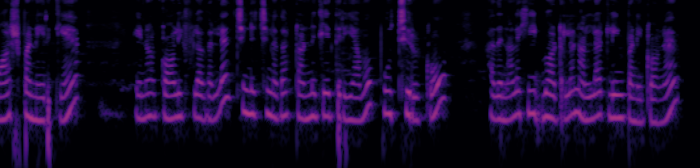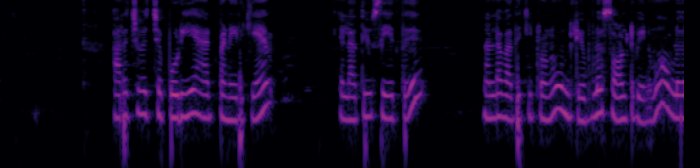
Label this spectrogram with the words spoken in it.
வாஷ் பண்ணியிருக்கேன். ஏன்னா காலிஃப்ளவரில் சின்ன சின்னதாக கண்ணுக்கே தெரியாமல் பூச்சி இருக்கும். அதனால் ஹீட் வாட்டரில் நல்லா க்ளீன் பண்ணிக்கோங்க. அரைச்சி வச்ச பொடியே ஆட் பண்ணியிருக்கேன். எல்லாத்தையும் சேர்த்து நல்லா வதக்கிக்கோங்க உங்களுக்கு எவ்வளோ சால்ட் வேணுமோ அவ்வளோ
